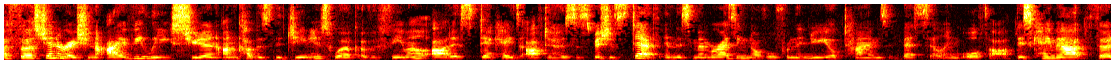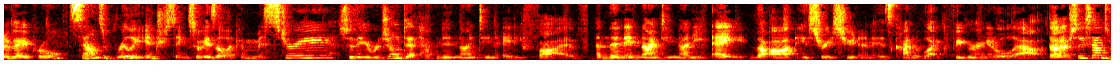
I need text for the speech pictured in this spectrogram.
A first generation Ivy League student uncovers the genius work of a female artist decades after her suspicious death in this memorizing novel from the New York Times best-selling author. This came out 3rd of April. Sounds really interesting. So is it like a mystery? So the original death happened in 1985 and then in 1998 the art history history student is kind of like figuring it all out. That actually sounds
